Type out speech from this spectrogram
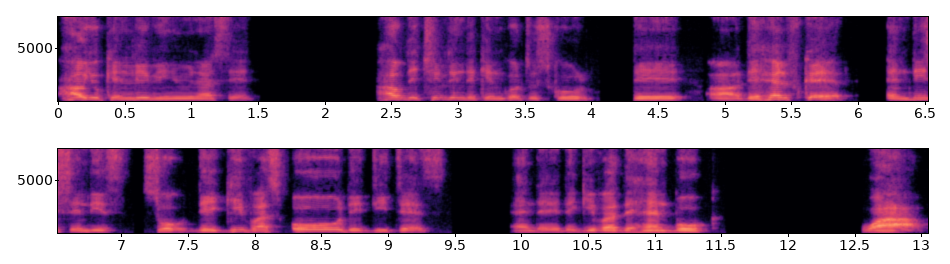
How you can live in the united states. How the children they can go to school the uh the healthcare and this and this. So they give us all the details and they, they give us the handbook. Wow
